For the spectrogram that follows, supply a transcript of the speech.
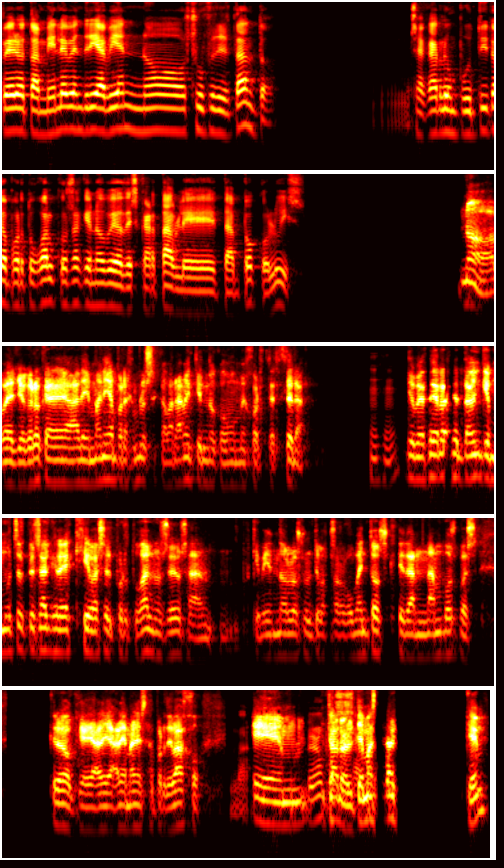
pero también le vendría bien no sufrir tanto. Sacarle un puntito a Portugal, cosa que no veo descartable tampoco, Luis. No, a ver, yo creo que Alemania, por ejemplo, se acabará metiendo como mejor tercera. Yo me hace gracia también que muchos pensaban que, que iba a ser Portugal, no sé, o sea, porque viendo los últimos argumentos que dan ambos, pues creo que Ale- Alemania está por debajo. Bueno, Em, claro, el tema será. ¿Qué?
